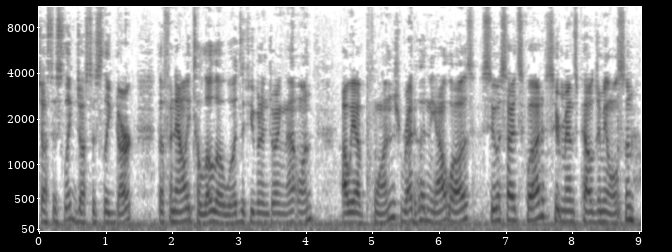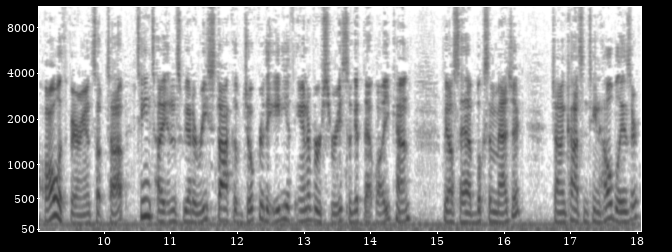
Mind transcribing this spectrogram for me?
Justice League, Justice League Dark, the finale to Low Low Woods, if you've been enjoying that one. Uh, we have Plunge, Red Hood and the Outlaws, Suicide Squad, Superman's pal Jimmy Olsen, all with variants up top. Teen Titans, we got a restock of Joker the 80th anniversary, so get that while you can. We also have Books of Magic, John Constantine Hellblazer,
